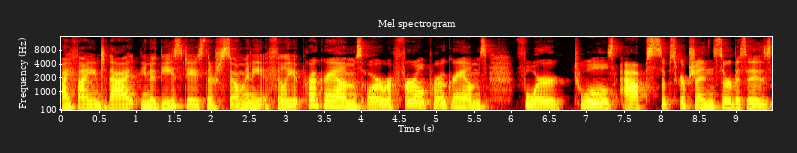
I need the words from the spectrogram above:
I find that, you know, these days there's so many affiliate programs or referral programs for tools, apps, subscriptions, services,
